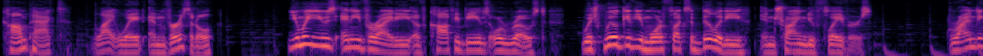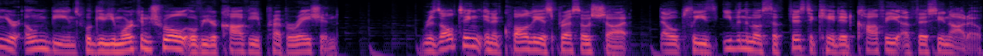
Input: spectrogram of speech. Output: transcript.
Compact, lightweight, and versatile, you may use any variety of coffee beans or roast, which will give you more flexibility in trying new flavors. Grinding your own beans will give you more control over your coffee preparation, resulting in a quality espresso shot that will please even the most sophisticated coffee aficionado.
